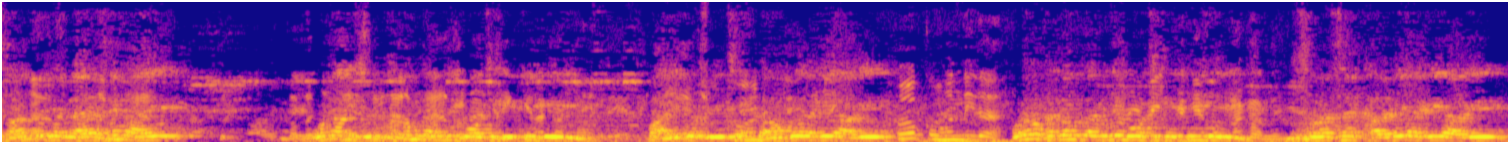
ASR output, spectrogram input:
ਸੰਤ ਜਰਨੈਲ ਸਿੰਘ ਆਏ। ਉਹਨਾਂ ਦੀ ਸੁਣ ਖਤਮ ਕਰਨ ਦੀ ਕੋਸ਼ਿਸ਼ ਕੀਤੀ ਗਈ। ਭਾਈ ਗੁਰਦੀਪ ਸਿੰਘ ਟੌਂਗੇ ਲਗੇ ਆ ਗਏ। ਉਹ ਕੋਹਨ ਨਹੀਂ ਦਾ ਉਹਨਾਂ ਖਤਮ ਕਰਨ ਦੀ ਕੋਸ਼ਿਸ਼ ਕੀਤੀ ਗਈ। ਸਿੰਘ ਖਰੜੇ ਵਰਗੇ ਆ ਗਏ।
